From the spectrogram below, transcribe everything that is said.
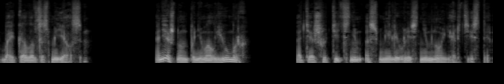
Байкалов засмеялся. Конечно, он понимал юмор, хотя шутить с ним осмеливались немногие артисты.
